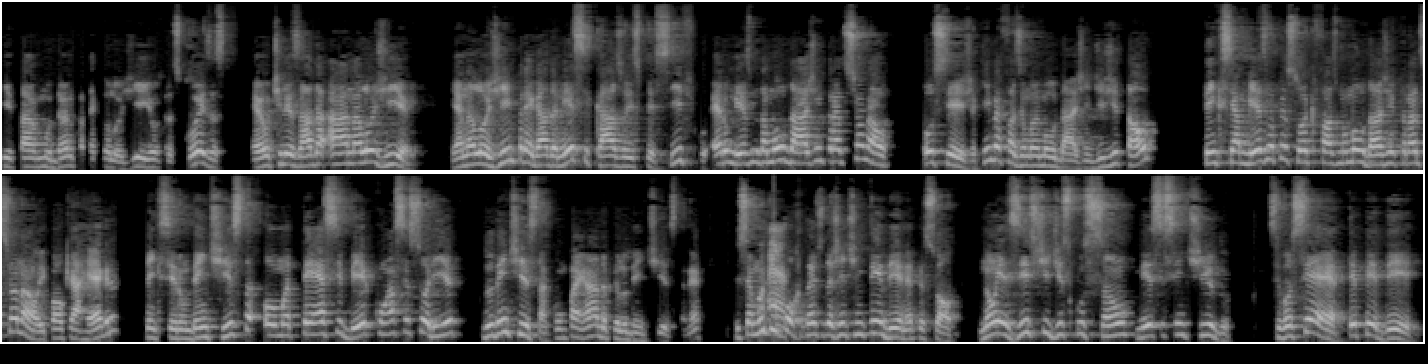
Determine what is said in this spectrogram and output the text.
está mudando com a tecnologia e outras coisas, é utilizada a analogia. E a analogia empregada nesse caso específico era o mesmo da moldagem tradicional. Ou seja, quem vai fazer uma moldagem digital tem que ser a mesma pessoa que faz uma moldagem tradicional. E qual que é a regra? Tem que ser um dentista ou uma TSB com assessoria do dentista, acompanhada pelo dentista, né? Isso é muito é. importante da gente entender, né, pessoal? Não existe discussão nesse sentido. Se você é TPD,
